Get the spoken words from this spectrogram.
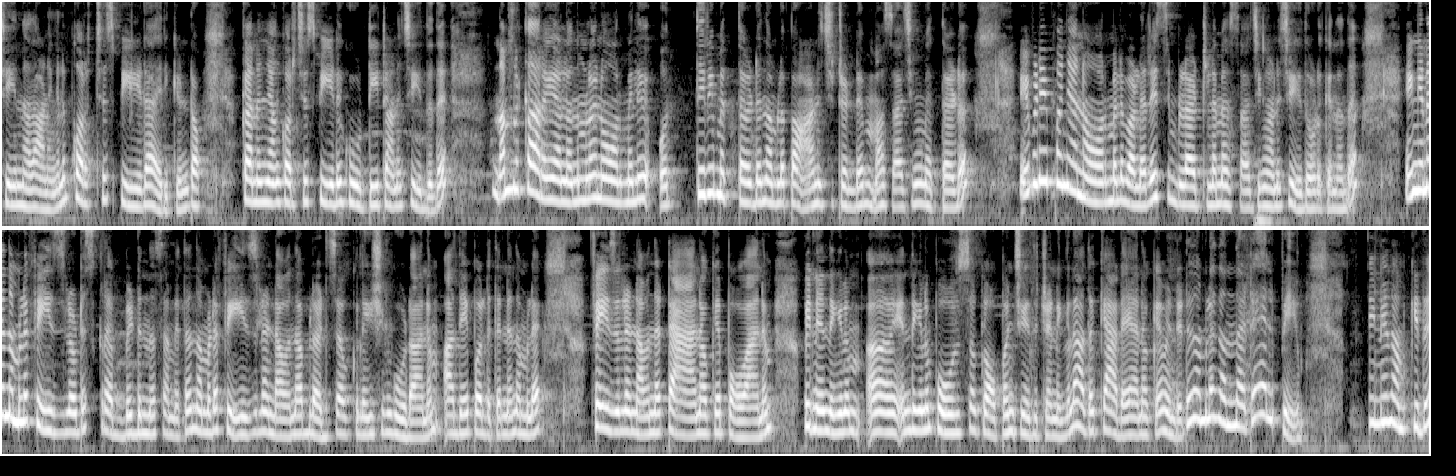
ചെയ്യുന്നതാണെങ്കിലും കുറച്ച് സ്പീഡായിരിക്കും കേട്ടോ കാരണം ഞാൻ കുറച്ച് സ്പീഡ് കൂട്ടിയിട്ടാണ് ചെയ്തത്. നമ്മൾക്കറിയാമല്ലോ നമ്മൾ നോർമലി ഒത്തിരി മെത്തേഡ് നമ്മൾ കാണിച്ചിട്ടുണ്ട് മസാജിങ് മെത്തേഡ് ഇവിടെ ഇപ്പോൾ ഞാൻ നോർമൽ വളരെ സിമ്പിളായിട്ടുള്ള മസാജിങ് ആണ് ചെയ്ത് കൊടുക്കുന്നത്. ഇങ്ങനെ നമ്മൾ ഫേസിലോട്ട് സ്ക്രബ് ഇടുന്ന സമയത്ത് നമ്മുടെ ഫേസിലുണ്ടാവുന്ന ബ്ലഡ് സർക്കുലേഷൻ കൂടാനും അതേപോലെ തന്നെ നമ്മളെ ഫേസിലുണ്ടാവുന്ന ടാനൊക്കെ പോകാനും പിന്നെ എന്തെങ്കിലും എന്തെങ്കിലും പോൾസൊക്കെ ഓപ്പൺ ചെയ്തിട്ടുണ്ടെങ്കിൽ അതൊക്കെ അടയാനൊക്കെ വേണ്ടിയിട്ട് നമ്മളെ നന്നായിട്ട് ഹെൽപ്പ് ചെയ്യും. പിന്നെ നമുക്കിത്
